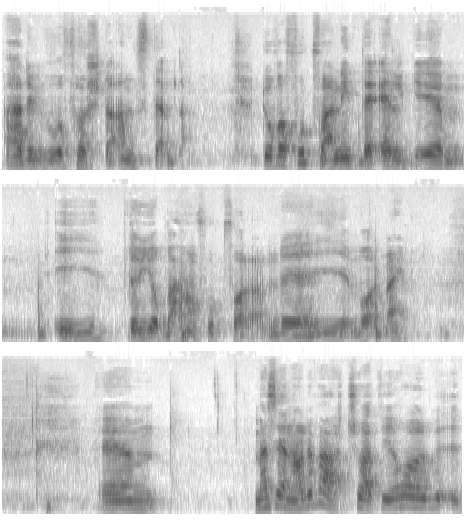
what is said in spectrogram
hade vi vår första anställda. Då var fortfarande inte LG i, då jobbade han fortfarande i Varberg. Ehm, Men sen har det varit så att vi har eh,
